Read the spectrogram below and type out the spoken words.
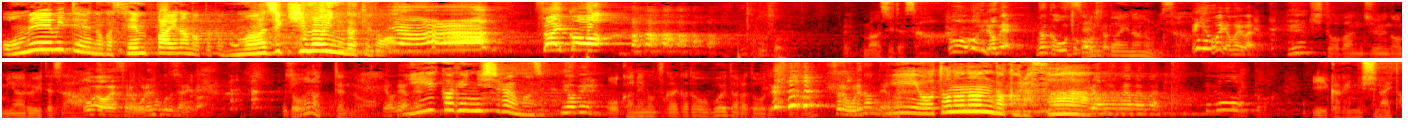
おめえみてえのが先輩なのとかマジキモいんだけど。最高。マジでさ。おおやべえ。なんか男の先人。や輩なのにさ。ばいやばいやばい。一晩中飲み歩いてさ。おいおいそれ俺のことじゃねえか。どうなってんの？やべえやべいい加減にしろよマジで。えやべえ。お金の使い方を覚えたらどうですか？それ俺なんだよな。いい大人なんだからさ。やばいやばいやばいやばい。いい加減にしないと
